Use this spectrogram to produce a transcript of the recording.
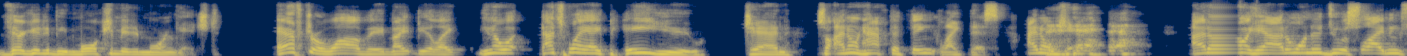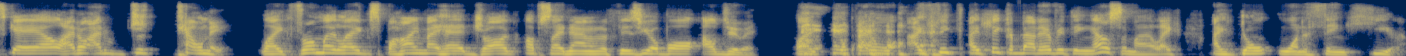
they're going to be more committed, more engaged. After a while, they might be like, you know what? That's why I pay you, Jen. So I don't have to think like this. I don't care. I don't, oh, yeah, I don't want to do a sliding scale. I don't, I don't just tell me. Like throw my legs behind my head, jog upside down on a physio ball. I'll do it. Like I don't, I think, I think about everything else in my life. I don't want to think here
